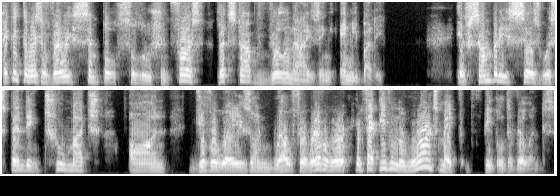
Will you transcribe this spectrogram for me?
I think there is a very simple solution. First, let's stop villainizing anybody if somebody says we're spending too much on giveaways, on welfare, whatever word, in fact, even the words make people to villains.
